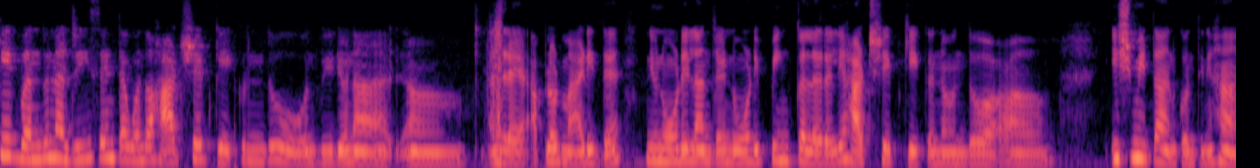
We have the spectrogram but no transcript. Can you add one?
ಕೇಕ್ ಬಂದು ನಾನು ರೀಸೆಂಟಾಗಿ ಒಂದು ಹಾರ್ಟ್ ಶೇಪ್ ಕೇಕಿಂದು ಒಂದು ವೀಡಿಯೋನ ಅಂದರೆ ಅಪ್ಲೋಡ್ ಮಾಡಿದ್ದೆ. ನೀವು ನೋಡಿಲ್ಲ ಅಂದರೆ ನೋಡಿ ಪಿಂಕ್ ಕಲರಲ್ಲಿ ಹಾರ್ಟ್ ಶೇಪ್ ಕೇಕ್ ಅನ್ನೋ ಒಂದು ಇಶ್ಮಿತಾ ಅನ್ಕೊತೀನಿ. ಹಾಂ,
